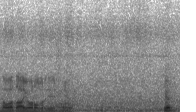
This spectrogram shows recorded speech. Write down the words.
Nova daha yoğun olur diye düşünüyorum. Diyorum.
